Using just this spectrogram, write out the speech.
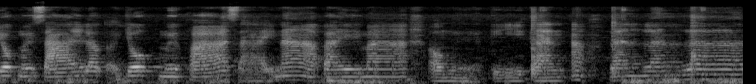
ยกมือซ้ายแล้วก็ยกมือขวาสายหน้าไปมา เอามือตีกันอะลันลันลาลัน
